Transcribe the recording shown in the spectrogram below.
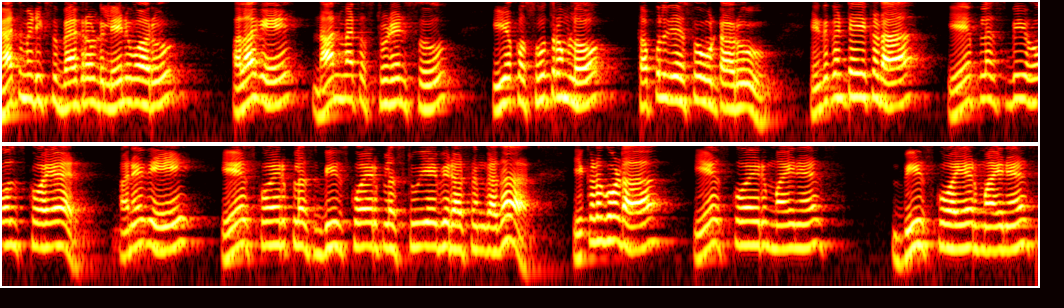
మ్యాథమెటిక్స్ బ్యాక్గ్రౌండ్ లేనివారు అలాగే నాన్ మ్యాథ్ స్టూడెంట్స్ ఈ యొక్క సూత్రంలో తప్పులు చేస్తూ ఉంటారు. ఎందుకంటే ఇక్కడ A plus B whole square అనేది A square plus B square plus two A B రాసాం కదా. ఇక్కడ కూడా A square minus B square minus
